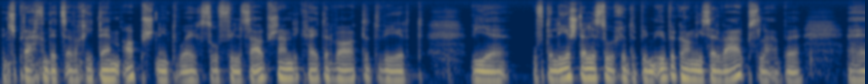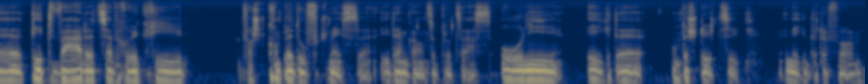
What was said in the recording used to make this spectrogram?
entsprechend jetzt einfach in dem Abschnitt, wo so viel Selbstständigkeit erwartet wird, wie auf der Lehrstellensuche oder beim Übergang ins Erwerbsleben, äh, dort wären es einfach wirklich fast komplett aufgeschmissen in dem ganzen Prozess, ohne irgendeine Unterstützung in irgendeiner Form.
